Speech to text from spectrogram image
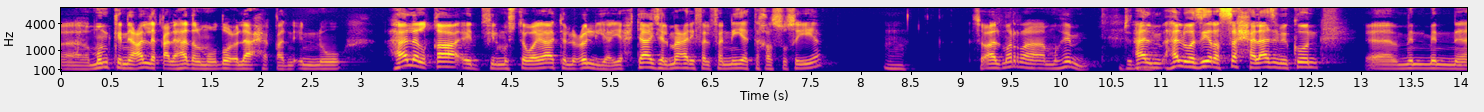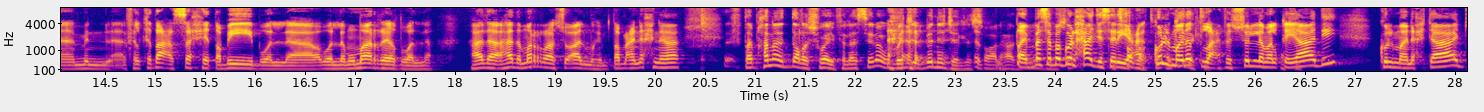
آه، ممكن نعلق على هذا الموضوع لاحقا إنه هل القائد في المستويات العليا يحتاج المعرفة الفنية التخصصية؟ سؤال مرة مهم. جدا. هل هل وزير الصحة لازم يكون من من آه، من في القطاع الصحي طبيب ولا ولا ممرض ولا. هذا هذا مرة سؤال مهم. طبعا إحنا طيب خلينا نتدرج شوي في الأسئلة وبنجي للسؤال هذا. طيب بس بقول حاجة سريعة. كل ما نطلع في السلم القيادي كل ما نحتاج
